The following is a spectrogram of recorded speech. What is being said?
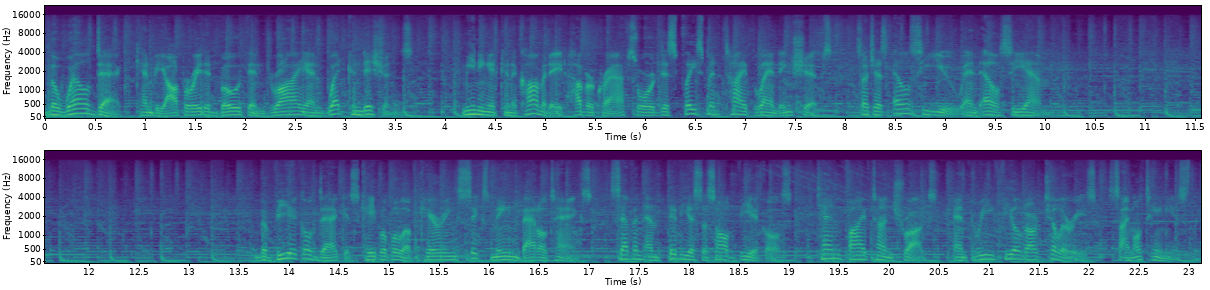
The well deck can be operated both in dry and wet conditions, meaning it can accommodate hovercrafts or displacement type landing ships, such as LCU and LCM. The vehicle deck is capable of carrying six main battle tanks, seven amphibious assault vehicles, 10 5-ton trucks, and three field artilleries simultaneously.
